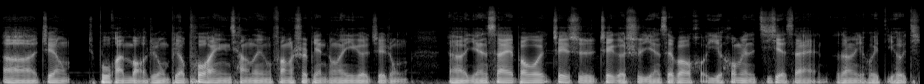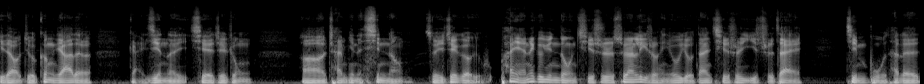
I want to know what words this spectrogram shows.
呃，这样不环保、这种比较破坏性强的一种方式，变成了一个这种呃岩塞，包括这是这个是岩塞，包括以后面的机械塞，当然也会以后提到，就更加的改进了一些这种。呃，产品的性能，所以这个攀岩这个运动其实虽然历史很悠久，但其实一直在进步。它的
